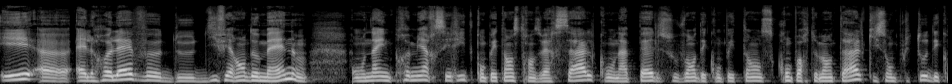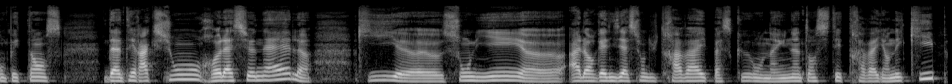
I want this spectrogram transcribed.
Et euh, elles relèvent de différents domaines. On a une première série de compétences transversales qu'on appelle souvent des compétences comportementales, qui sont plutôt des compétences d'interaction relationnelle, qui euh, sont liées euh, à l'organisation du travail parce qu'on a une intensité de travail en équipe,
